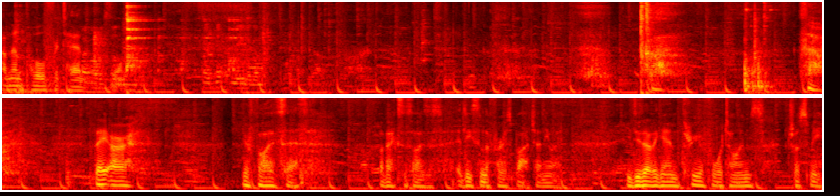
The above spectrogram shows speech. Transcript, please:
and then pull for 10. One. So, they are your five sets of exercises, at least in the first batch anyway. You do that again three or four times, trust me,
